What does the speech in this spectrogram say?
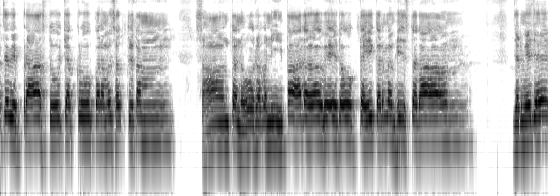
च विप्रास्तु चक्रु परम सत्कृतम। शांतनो रवनी पाल वेदोक्त कर्म भीस्तदा जन्मेजय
